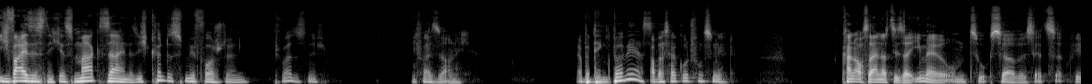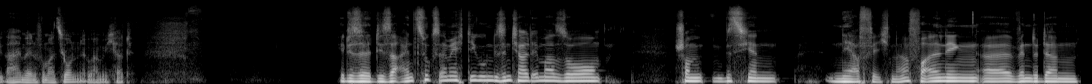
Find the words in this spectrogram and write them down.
Ich weiß es nicht. Es mag sein. Also ich könnte es mir vorstellen. Ich weiß es nicht. Ich weiß es auch nicht. Aber denkbar wäre es. Aber es hat gut funktioniert. Kann auch sein, dass dieser E-Mail-Umzugsservice jetzt irgendwie geheime Informationen über mich hat. Ja, diese, diese Einzugsermächtigungen, die sind ja halt immer so schon ein bisschen nervig, ne? Vor allen Dingen, äh, wenn du dann,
